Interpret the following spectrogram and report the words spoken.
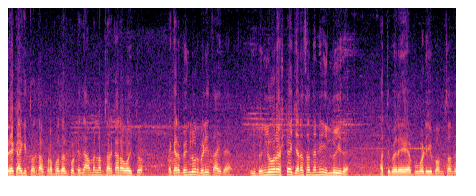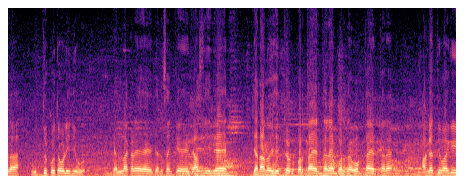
ಬೇಕಾಗಿತ್ತು ಅಂತ ಪ್ರಪೋಸಲ್ ಕೊಟ್ಟಿದ್ದೆ. ಆಮೇಲೆ ನಮ್ಮ ಸರ್ಕಾರ ಹೋಯಿತು. ಯಾಕೆಂದರೆ ಬೆಂಗಳೂರು ಬೆಳೀತಾ ಇದೆ. ಈ ಬೆಂಗಳೂರಷ್ಟೇ ಜನಸಂದಣಿ ಇಲ್ಲೂ ಇದೆ. ಹತ್ತಿಬೆಲೆ, ಬುಗಡಿ ಬಂಸಂದ್ರ ಉದ್ದಕ್ಕೂ ತಗೊಳ್ಳಿ ನೀವು. ಎಲ್ಲ ಕಡೆ ಜನಸಂಖ್ಯೆ ಜಾಸ್ತಿ ಇದೆ. ಜನನೂ ಹೆಚ್ಚು ಬರ್ತಾ ಇರ್ತಾರೆ ಬರ್ತಾ ಹೋಗ್ತಾ ಇರ್ತಾರೆ. ಅಗತ್ಯವಾಗಿ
